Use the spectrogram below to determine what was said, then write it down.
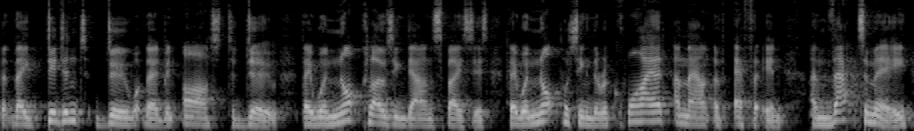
that they didn't do what they'd been asked to do. They were not closing down spaces. They were not putting the required amount of effort in. And that to me,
